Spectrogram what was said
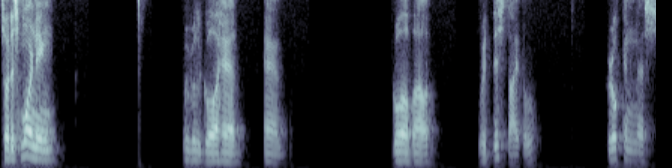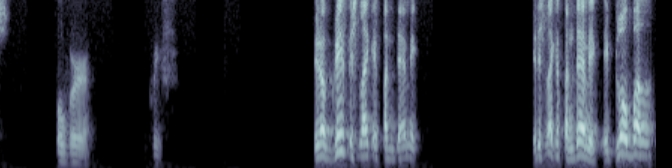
So this morning, we will go ahead and go about with this title Brokenness over Grief. You know, grief is like a pandemic. It is like a pandemic, a global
